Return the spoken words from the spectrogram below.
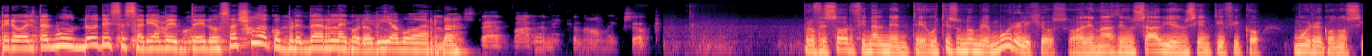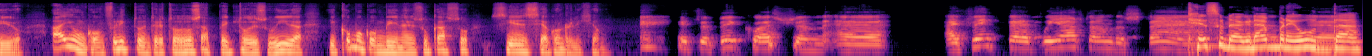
pero el Talmud no necesariamente nos ayuda a comprender la economía moderna. Profesor, finalmente, usted es un hombre muy religioso, además de un sabio y un científico muy reconocido. ¿Hay un conflicto entre estos dos aspectos de su vida y cómo combina, en su caso, ciencia con religión? Es una gran pregunta.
